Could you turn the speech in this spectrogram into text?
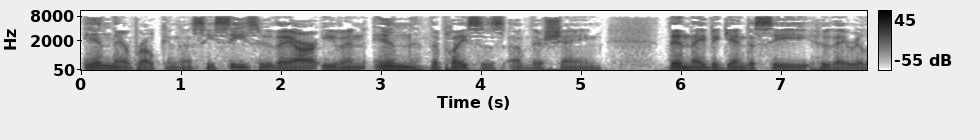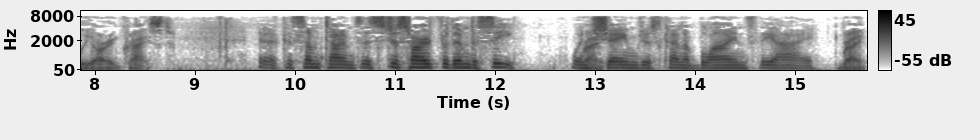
in their brokenness, He sees who they are even in the places of their shame, then they begin to see who they really are in Christ. Yeah, because sometimes it's just hard for them to see when Right. shame just kind of blinds the eye. Right.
